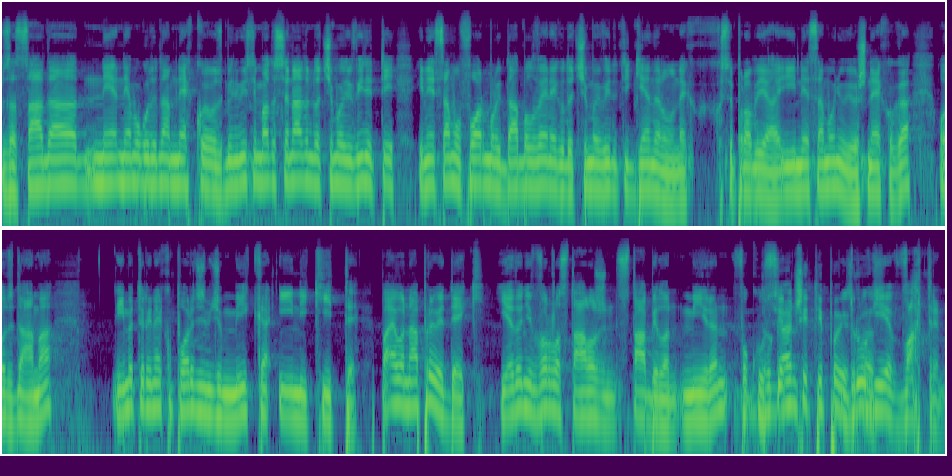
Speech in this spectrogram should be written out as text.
za sada ne, ne mogu da dam neko ozbiljno. Mislim, mada se nadam da ćemo ju videti i ne samo u formuli W, nego da ćemo ju videti generalno nekako kako se probija i ne samo nju, još nekoga od dama. Imate li neko poređenje među Mika i Nikite? Pa evo napravio Deki. Jedan je vrlo staložen, stabilan, miran, fokusiran. Drugačiji tipovi. Drugi je vatren.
